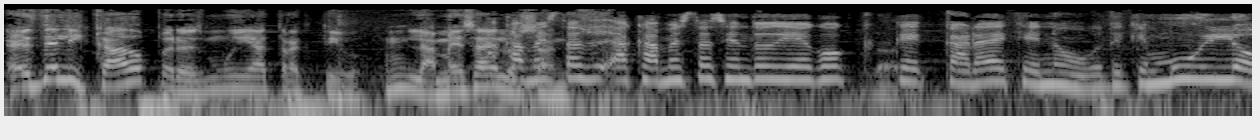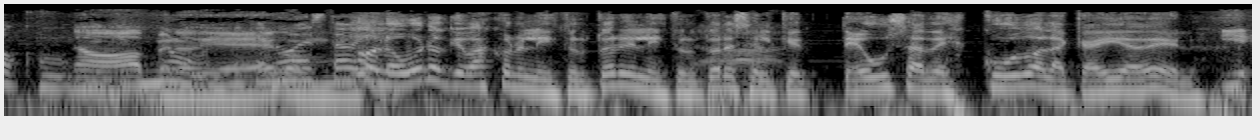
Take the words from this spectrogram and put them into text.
es delicado, pero es muy atractivo. Mm, La mesa de Acá los me, santos. está, acá me está haciendo Diego que cara de que no, de que muy loco. No, pero Diego, no lo bueno que vas con el instructor y el instructor es el que te usa de escudo a la caída de él. Y, y-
